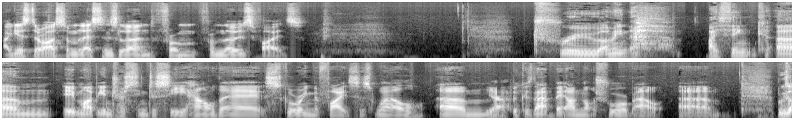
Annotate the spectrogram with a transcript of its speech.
I guess there are some lessons learned from from those fights. True. I mean, I think um, it might be interesting to see how they're scoring the fights as well. Um, yeah. Because that bit I'm not sure about. Um, because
